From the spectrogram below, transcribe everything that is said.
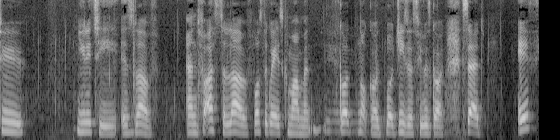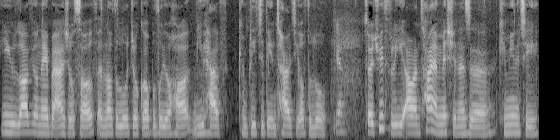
to unity is love. And for us to love, what's the greatest commandment? Yeah. God, not God, but Jesus, who is God, said, if you love your neighbor as yourself and love the Lord your God with all your heart, you have completed the entirety of the law. yeah So, truthfully, our entire mission as a community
